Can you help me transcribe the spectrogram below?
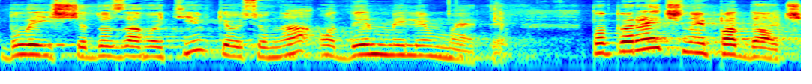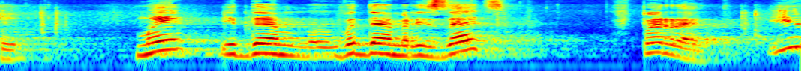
ближче до заготівки, ось на 1 міліметр. Поперечною подачею ми йдемо, ведемо різець вперед. І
